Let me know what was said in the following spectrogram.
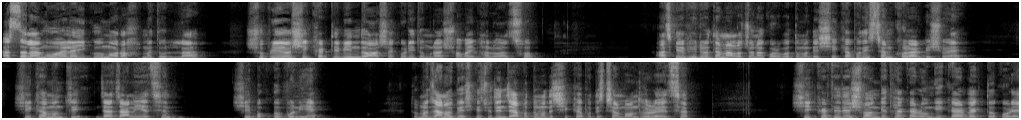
আসসালামু আলাইকুম রহমতুল্লাহ। সুপ্রিয় শিক্ষার্থীবৃন্দ, আশা করি তোমরা সবাই ভালো আছো। আজকের ভিডিওতে আমি আলোচনা করব তোমাদের শিক্ষা প্রতিষ্ঠান খোলার বিষয়ে। শিক্ষামন্ত্রী যা জানিয়েছেন সেই বক্তব্য নিয়ে। তোমরা জানো, বেশ কিছুদিন যাবত তোমাদের শিক্ষা প্রতিষ্ঠান বন্ধ রয়েছে। শিক্ষার্থীদের সঙ্গে থাকার অঙ্গীকার ব্যক্ত করে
